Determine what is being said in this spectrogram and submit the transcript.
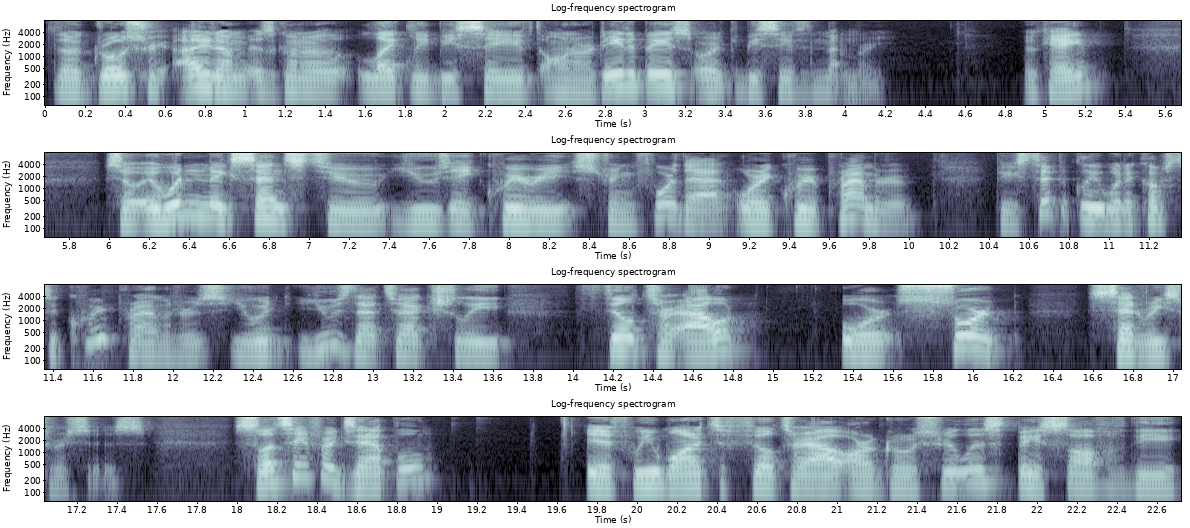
the grocery item is going to likely be saved on our database or it could be saved in memory. Okay, so it wouldn't make sense to use a query string for that or a query parameter because typically when it comes to query parameters, you would use that to actually filter out or sort said resources. So let's say, for example, if we wanted to filter out our grocery list based off of the,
